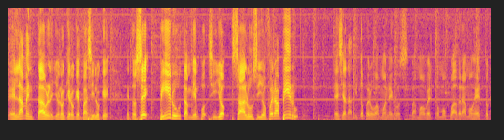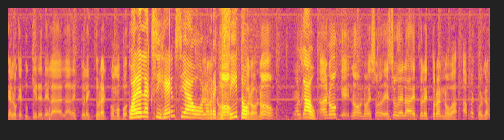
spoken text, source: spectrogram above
Es lamentable. Yo no quiero que pase. Y lo que, entonces, Piru también, si yo, salud, si yo fuera Piru, decía, Tatito, pero vamos a negociar, vamos a ver cómo cuadramos esto. ¿Qué es lo que tú quieres de la, la de esto electoral? ¿Cómo ¿Cuál es la exigencia o pero los no, requisitos? pero no. Eso- Colgado. ah, no, que no, no, eso, eso de la esto electoral no va. Ah, pues colgado.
